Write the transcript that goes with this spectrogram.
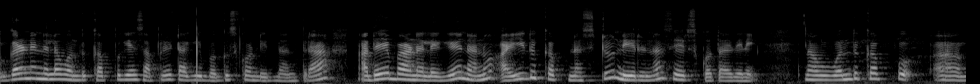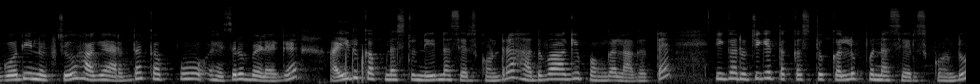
ಒಗ್ಗರಣೆನೆಲ್ಲ ಒಂದು ಕಪ್ಗೆ ಸಪ್ರೇಟಾಗಿ ಬಗ್ಗಿಸ್ಕೊಂಡಿದ್ದ ನಂತರ ಅದೇ ಬಾಣಲೆಗೆ ನಾನು ಐದು ಕಪ್ನಷ್ಟು ನೀರನ್ನು ಸೇರಿಸ್ಕೊತಾ ಇದ್ದೀನಿ. ನಾವು ಒಂದು ಕಪ್ಪು ಗೋಧಿ ನುಚ್ಚು, ಹಾಗೆ ಅರ್ಧ ಕಪ್ಪು ಹೆಸರು ಬೇಳೆಗೆ ಐದು ಕಪ್ನಷ್ಟು ನೀರನ್ನ ಸೇರಿಸ್ಕೊಂಡ್ರೆ ಹದವಾಗಿ ಪೊಂಗಲ್ ಆಗುತ್ತೆ ಈಗ ರುಚಿಗೆ ತಕ್ಕಷ್ಟು ಕಲ್ಲುಪ್ಪನ್ನು ಸೇರಿಸ್ಕೊಂಡು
